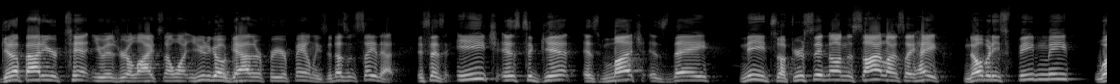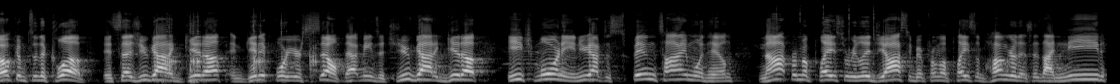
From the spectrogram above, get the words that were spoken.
get up out of your tent, you Israelites, and I want you to go gather for your families. It doesn't say that. It says each is to get as much as they need. So if you're sitting on the sideline and say, hey, nobody's feeding me, welcome to the club. It says you got to get up and get it for yourself. That means that you've got to get up each morning and you have to spend time with Him, not from a place of religiosity, but from a place of hunger that says, I need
